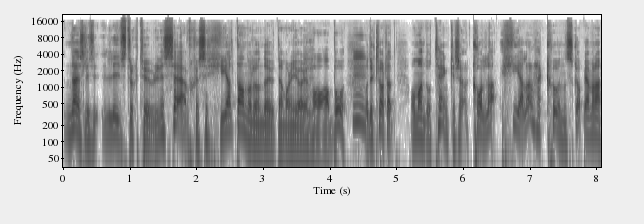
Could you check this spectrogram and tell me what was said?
näringslivsstrukturen i Sävsjö ser helt annorlunda ut än vad den gör i Mm. Habo. Mm. Och det är klart att om man då tänker sig, kolla hela den här kunskapen, jag menar,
